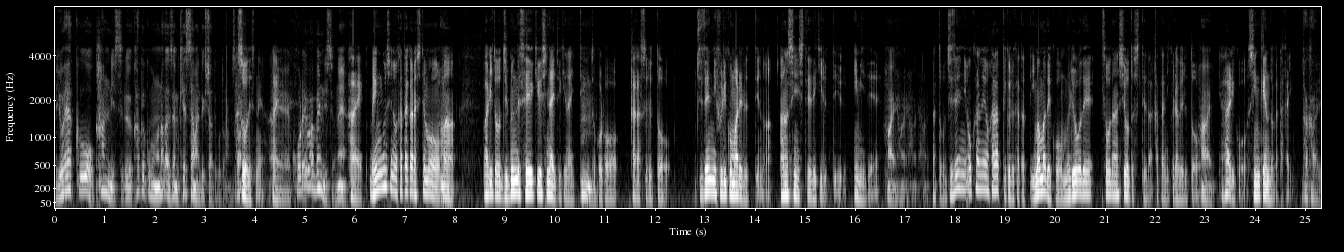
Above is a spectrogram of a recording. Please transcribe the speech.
予約を管理する各国の中で全部決済までできちゃうってことなんですか？そうですね。はい。えーこれは便利ですよね。はい。弁護士の方からしても、はいまあ、割と自分で請求しないといけないっていうところからすると、事前に振り込まれるっていうのは安心してできるっていう意味で、はいはいはいはい。あと、事前にお金を払ってくる方って今までこう無料で相談しようとしてた方に比べると、はいやはりこう真剣度が高い。高い。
